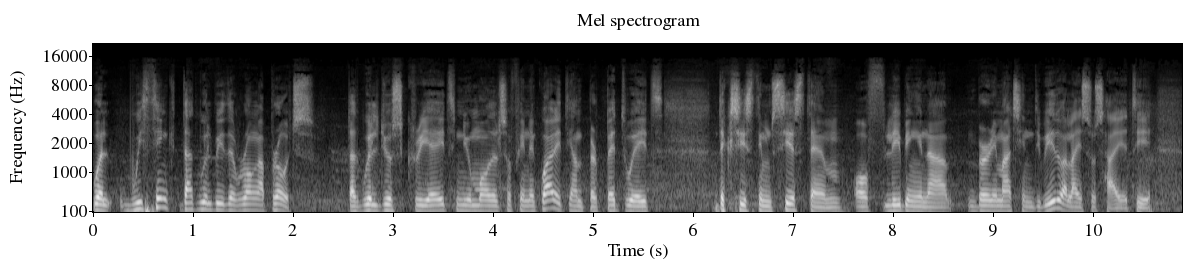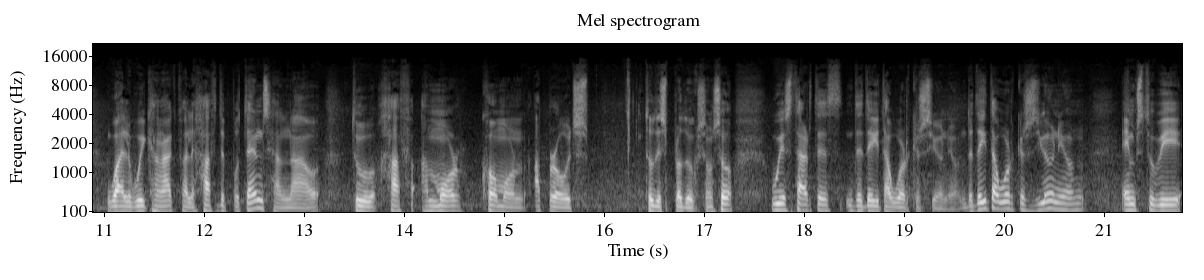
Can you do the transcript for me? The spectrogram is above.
Well, we think that will be the wrong approach. That will just create new models of inequality and perpetuate the existing system of living in a very much individualized society while we can actually have the potential now to have a more common approach to this production. So we started the Data Workers Union. The Data Workers Union aims to be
